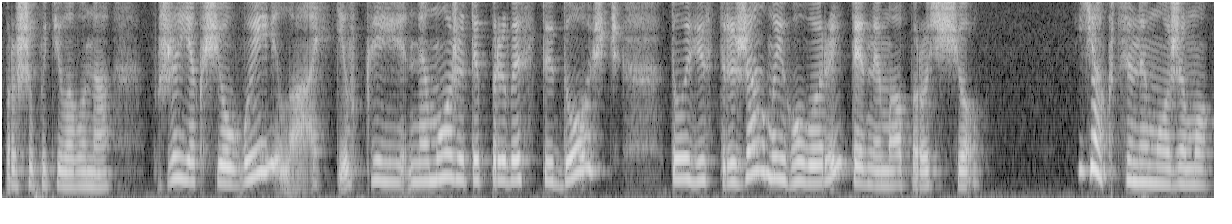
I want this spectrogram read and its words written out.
прошепотіла вона, вже якщо ви, ластівки, не можете привести дощ, то зі стрижами й говорити нема про що. Як це не можемо?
